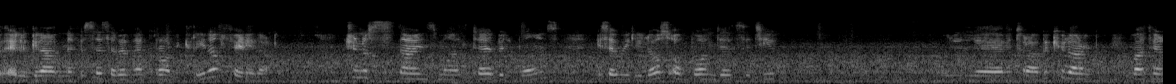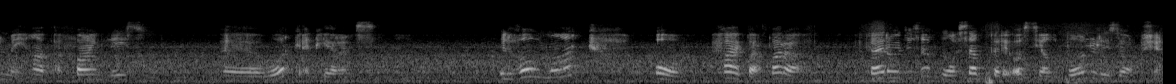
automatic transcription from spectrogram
ال gland نفسها سببها chronic renal failure شنو ال signs مالته بال bones؟ يسوي لي loss of bone density trabecular pattern may have a fine lace uh, work appearance. ال hallmark of hyperparathyroidism هو subperiosteal bone resorption.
